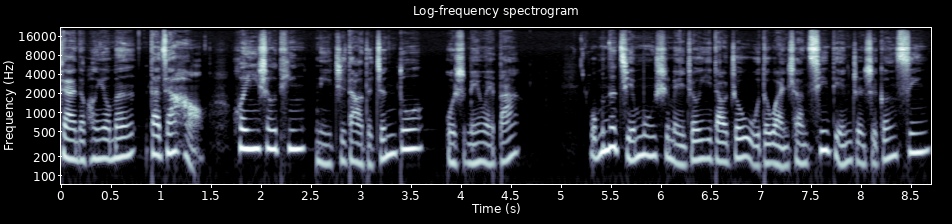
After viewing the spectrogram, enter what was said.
亲爱的朋友们，大家好，欢迎收听《你知道的真多》，我是绵尾巴。我们的节目是每周一到周五的晚上七点准时更新，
